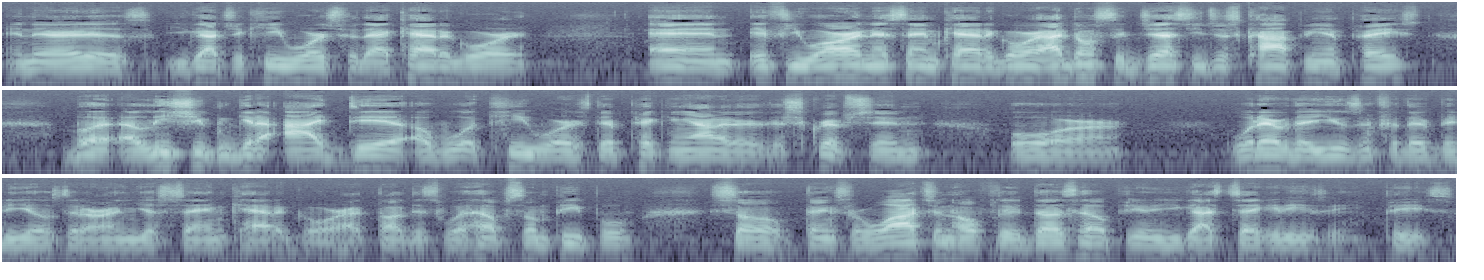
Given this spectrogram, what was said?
And there it is. You got your keywords for that category. And if you are in the same category, I don't suggest you just copy and paste, but at least you can get an idea of what keywords they're picking out of their description or whatever they're using for their videos that are in your same category. I thought this would help some people. So thanks for watching. Hopefully it does help you. And you guys take it easy. Peace.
